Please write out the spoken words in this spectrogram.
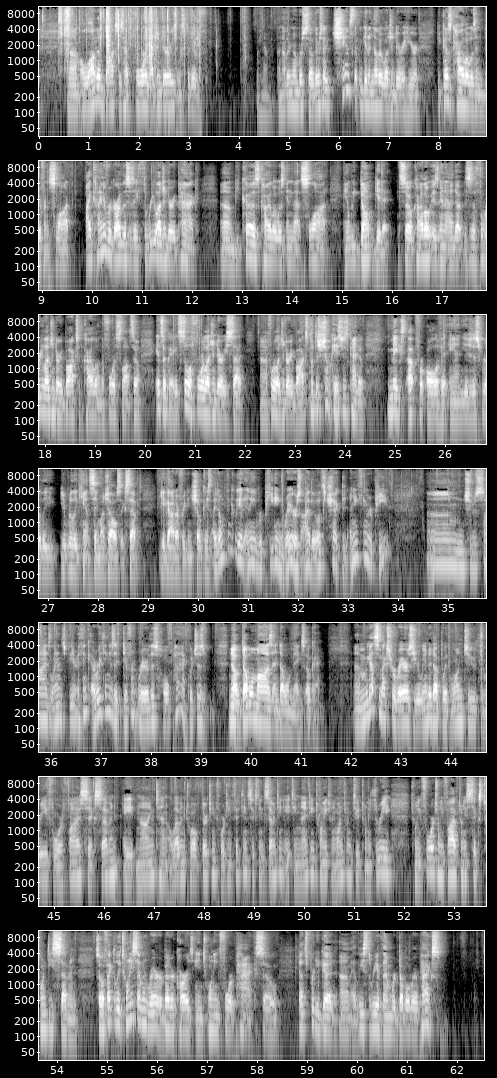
Um, a lot of boxes have four legendaries instead of you know another number, so there's a chance that we get another legendary here. Because Kylo was in a different slot, I kind of regard this as a three legendary pack um, because Kylo was in that slot, and we don't get it. So Kylo is going to end up, this is a three legendary box with Kylo in the fourth slot, so it's okay. It's still a four legendary set, uh, four legendary box, but the showcase just kind of makes up for all of it, and you just really, you really can't say much else except you got a freaking showcase. I don't think we had any repeating rares either. Let's check. Did anything repeat? Um, choose sides, land speeder. I think everything is a different rare this whole pack, which is, no, double Maz and double Migs. Okay. Um, we got some extra rares here. We ended up with 1, 2, 3, 4, 5, 6, 7, 8, 9, 10, 11, 12, 13, 14, 15, 16, 17, 18, 19, 20, 21, 22, 23, 24, 25, 26, 27. So effectively 27 rare or better cards in 24 packs. So that's pretty good. Um, at least three of them were double rare packs,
